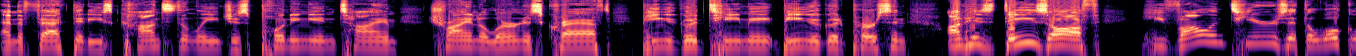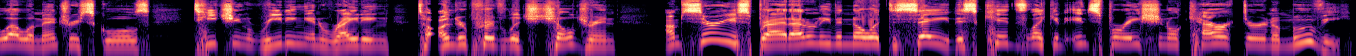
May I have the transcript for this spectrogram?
and the fact that he's constantly just putting in time, trying to learn his craft, being a good teammate, being a good person. On his days off, he volunteers at the local elementary schools teaching reading and writing to underprivileged children. I'm serious, Brad. I don't even know what to say. This kid's like an inspirational character in a movie.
